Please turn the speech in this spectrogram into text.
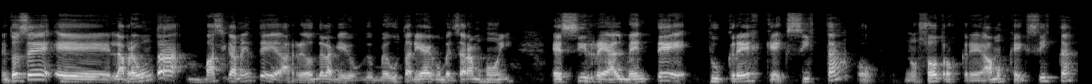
Entonces, eh, la pregunta básicamente alrededor de la que me gustaría que conversáramos hoy es si realmente tú crees que exista o nosotros creamos que exista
